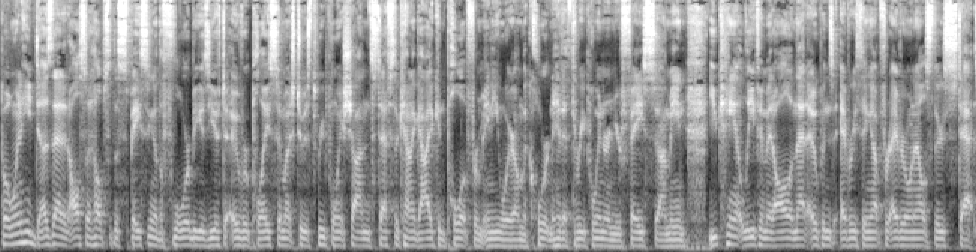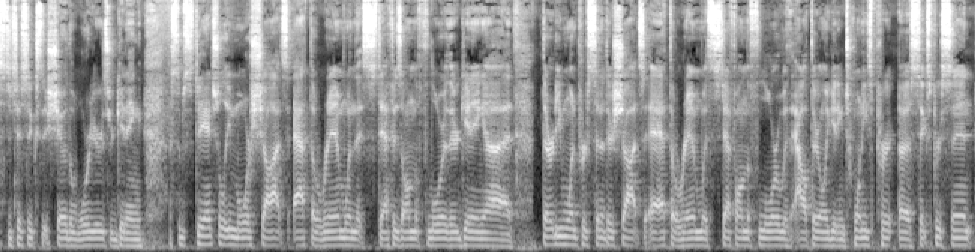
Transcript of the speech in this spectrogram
But when he does that, it also helps with the spacing of the floor because you have to overplay so much to his three point shot. And Steph's the kind of guy who can pull up from anywhere on the court and hit a three pointer in your face. So I mean, you can't leave him at all, and that opens everything up for everyone else. There's stat statistics that show the Warriors are getting substantially more shots at the rim when that Steph is on the floor. They're getting uh, 31% of their shots at the rim with Steph on the floor. Without, they're only getting 26%.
